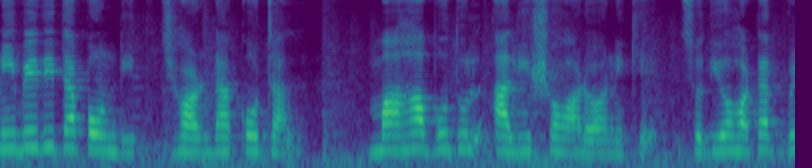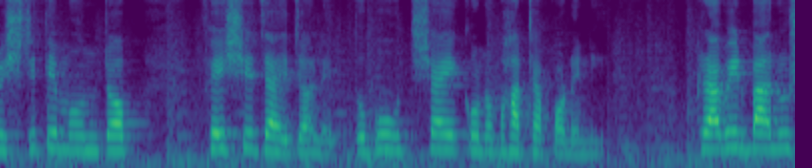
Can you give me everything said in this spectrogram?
নিবেদিতা পণ্ডিত, ঝর্ণা কোটাল, মাহাবুদুল আলী সহ আরও অনেকে। যদিও হঠাৎ বৃষ্টিতে মণ্ডপ ফেসে যায় জলে, তবু উৎসাহে কোনো ভাটা পড়েনি। গ্রামের মানুষ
